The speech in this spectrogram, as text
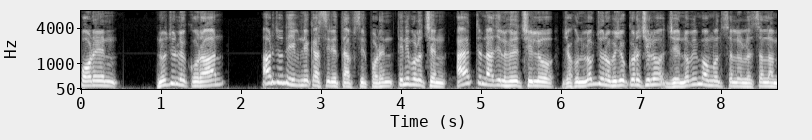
পড়েন নজুলে কোরআন, আর যদি ইবনে কাসিরে তাফসির পড়েন, তিনি বলেছেন, আয়াতটা নাজিল হয়েছিল যখন লোকজন অভিযোগ করেছিল যে নবী মোহাম্মদ সাল্লা সাল্লাম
